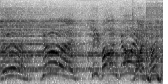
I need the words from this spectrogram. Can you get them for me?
Good, good. Keep on going. 100.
